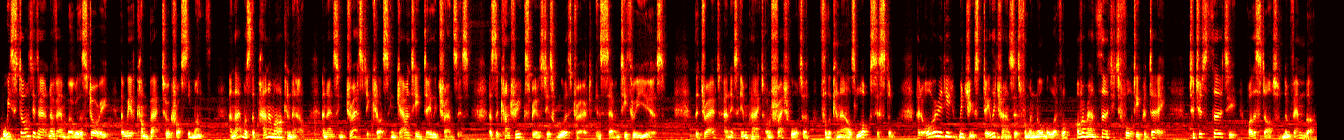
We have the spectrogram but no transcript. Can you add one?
We started out November with a story that we have come back to across the month, and that was the Panama Canal announcing drastic cuts in guaranteed daily transits as the country experienced its worst drought in 73 years. The drought and its impact on fresh water for the canal's lock system had already reduced daily transits from a normal level of around 30 to 40 per day to just 30 by the start of November.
